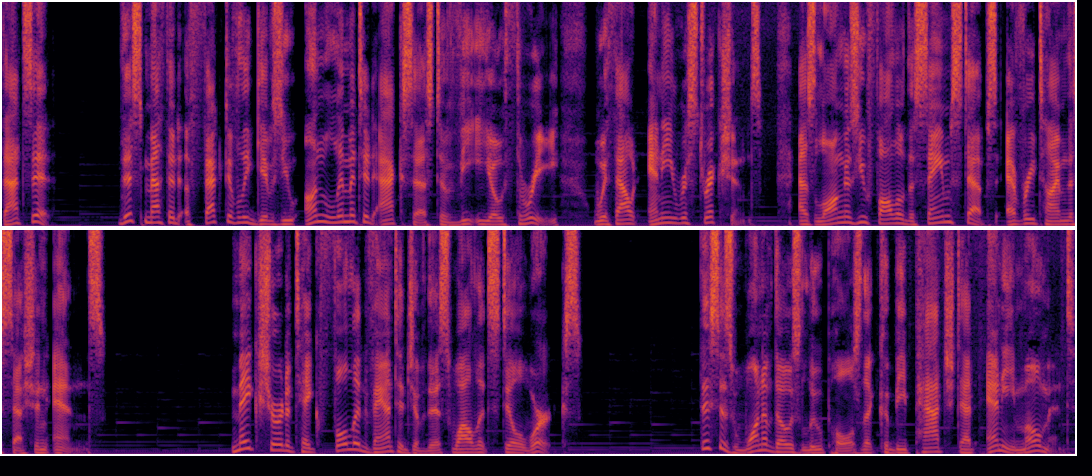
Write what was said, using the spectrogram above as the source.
That's it. This method effectively gives you unlimited access to VEO3 without any restrictions, as long as you follow the same steps every time the session ends. Make sure to take full advantage of this while it still works. This is one of those loopholes that could be patched at any moment,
